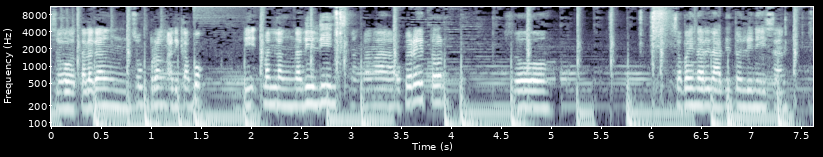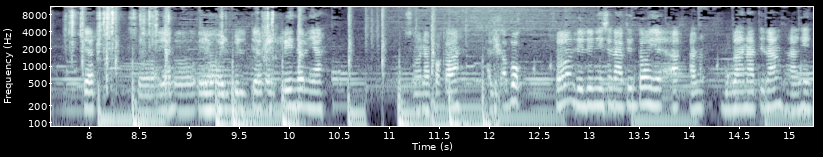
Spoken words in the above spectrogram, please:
So talagang sobrang alikabok. Di man lang nalilinis ng mga operator. So sabay na rin natin itong linisan sir. So ayan so, yung oil filter air cleaner nya so napaka alikabok. So lilinisan natin to uh, ano, buga natin ng hangin.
